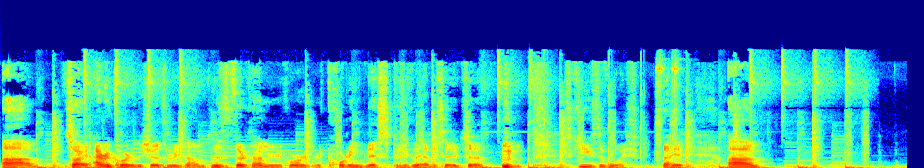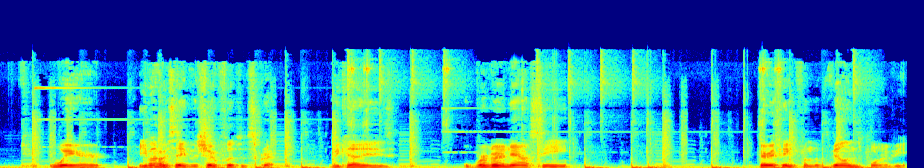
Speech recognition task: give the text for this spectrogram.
Um, sorry, I recorded the show three times. This is the third time I'm record, recording this particular episode, so excuse the voice. Okay. Um, where you might say the show flips the script because we're going to now see everything from the villain's point of view,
